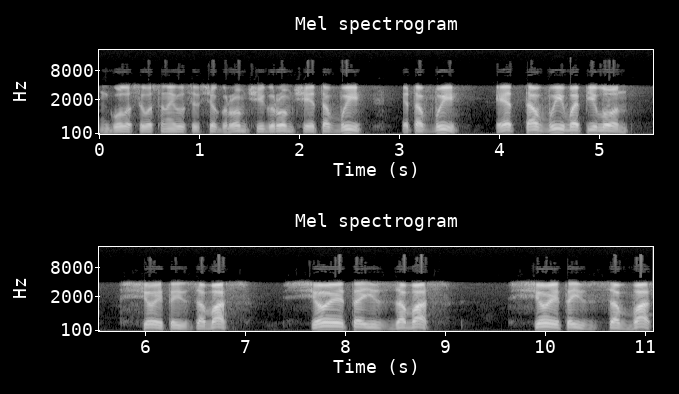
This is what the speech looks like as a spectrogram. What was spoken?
Голос его становился все громче и громче. «Это вы! Это вы! Это вы!» — вопил он. «Все это из-за вас! Все это из-за вас! Все это из-за вас!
